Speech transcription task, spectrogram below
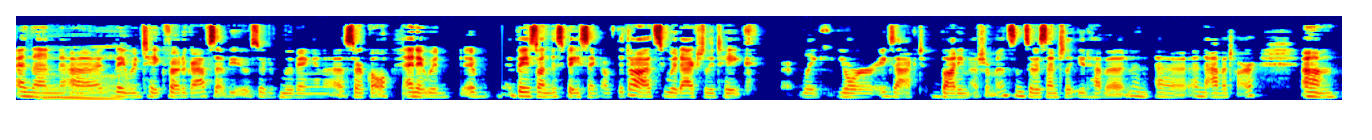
and then uh, they would take photographs of you, sort of moving in a circle, and it would, uh, based on the spacing of the dots, would actually take like your exact body measurements, and so essentially you'd have a, an, uh, an avatar. Um,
